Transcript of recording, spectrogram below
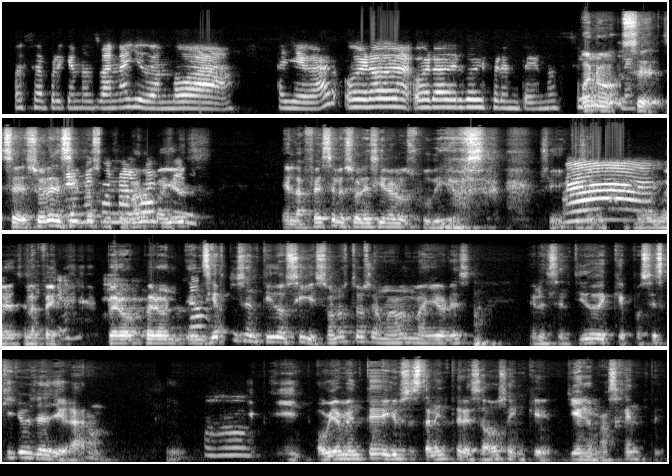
O sea, porque nos van ayudando a, a llegar, o era, o era algo diferente, no sé. Bueno, se, se, suele decir que los hermanos mayores en la fe se le suele decir a los judíos, ¿sí? Ah, pero, pero en cierto sentido sí, son nuestros hermanos mayores en el sentido de que pues es que ellos ya llegaron. Y, obviamente ellos están interesados en que llegue más gente.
